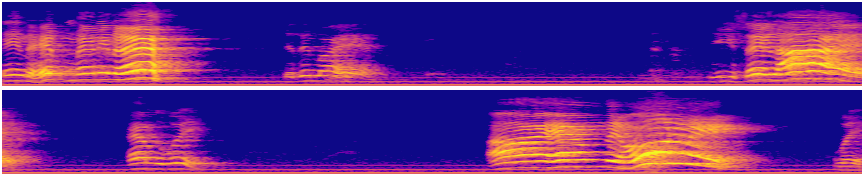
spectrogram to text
in heaven and in earth is in my hand. He said, I am the way. I am the only way.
